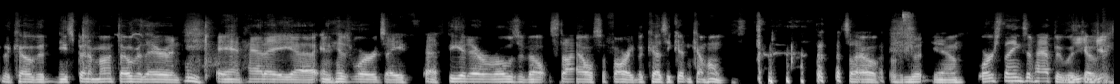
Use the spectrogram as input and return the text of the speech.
the COVID. He spent a month over there and hmm. and had a, uh, in his words, a, a Theodore Roosevelt style safari because he couldn't come home. so, you know, worse things have happened with COVID.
